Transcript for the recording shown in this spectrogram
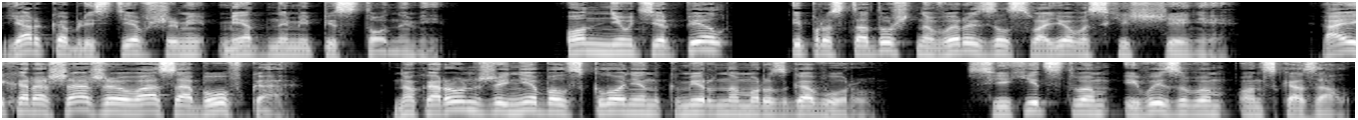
ярко блестевшими медными пистонами. Он не утерпел и простодушно выразил свое восхищение. «Ай, хороша же у вас обувка!» Но Харунжий не был склонен к мирному разговору. С ехидством и вызовом он сказал.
